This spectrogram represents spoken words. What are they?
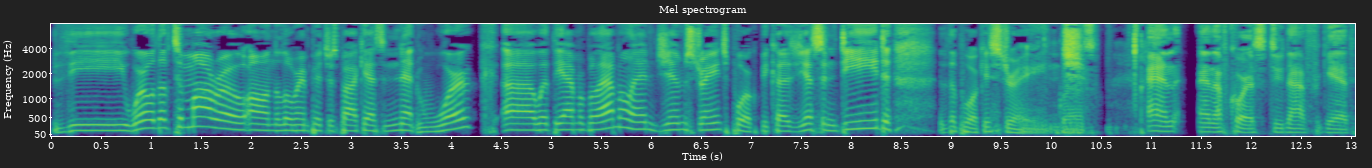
the World of Tomorrow on the Lorraine Pictures Podcast Network, uh, with the Admirable Admiral and Jim Strange Pork because yes, indeed, the pork is strange. And and of course, do not forget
